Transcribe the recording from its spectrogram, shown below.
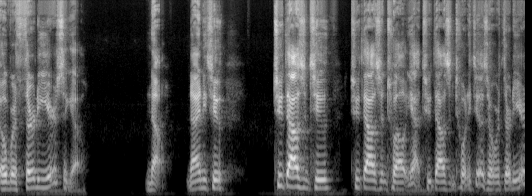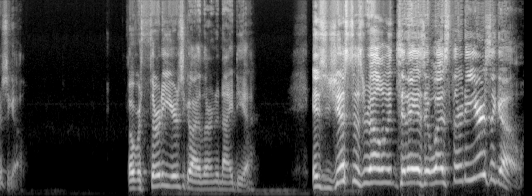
over 30 years ago. No, 92 2002 2012 yeah 2022 is over 30 years ago over 30 years ago i learned an idea it's just as relevant today as it was 30 years ago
